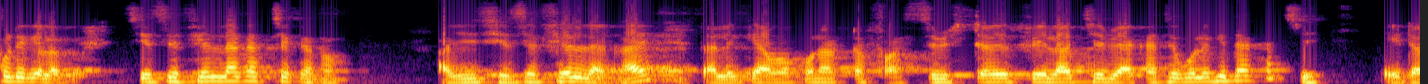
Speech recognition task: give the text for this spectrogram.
করে গেলাম। শেষে ফেল দেখাচ্ছে কেন? আর যদি শেষে ফেল দেখায়, তাহলে কি আমার কোনো একটা ফার্স্ট সেমিস্টারে ফেল আছে ব্যাক আছে বলে কি দেখাচ্ছে? এটা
